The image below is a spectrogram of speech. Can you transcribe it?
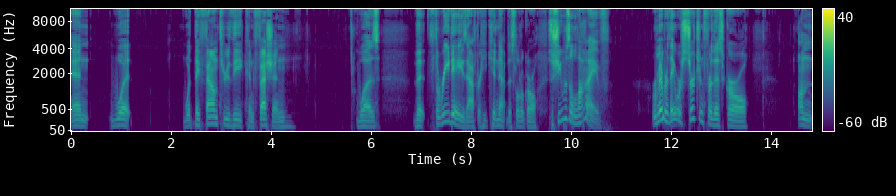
And what what they found through the confession was that 3 days after he kidnapped this little girl, so she was alive. Remember they were searching for this girl on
